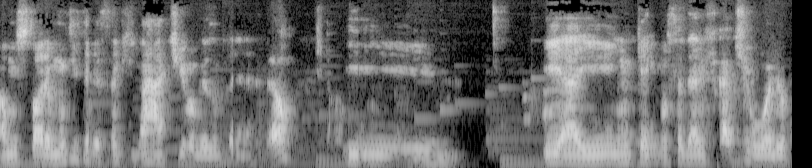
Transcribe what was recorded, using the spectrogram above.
é uma história muito interessante de narrativa mesmo da NFL e, e aí em quem você deve ficar de olho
